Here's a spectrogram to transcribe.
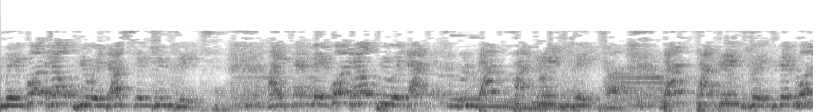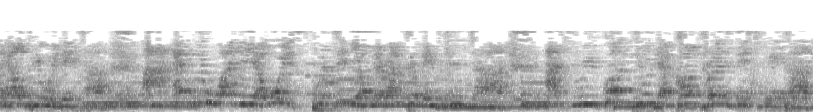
may God help you with that shaking faith. I said, may God help you with that that staggering faith, that staggering faith. May God help you with it. Uh, everyone here who is putting your miracle in future, as we go through the conference this week, uh,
